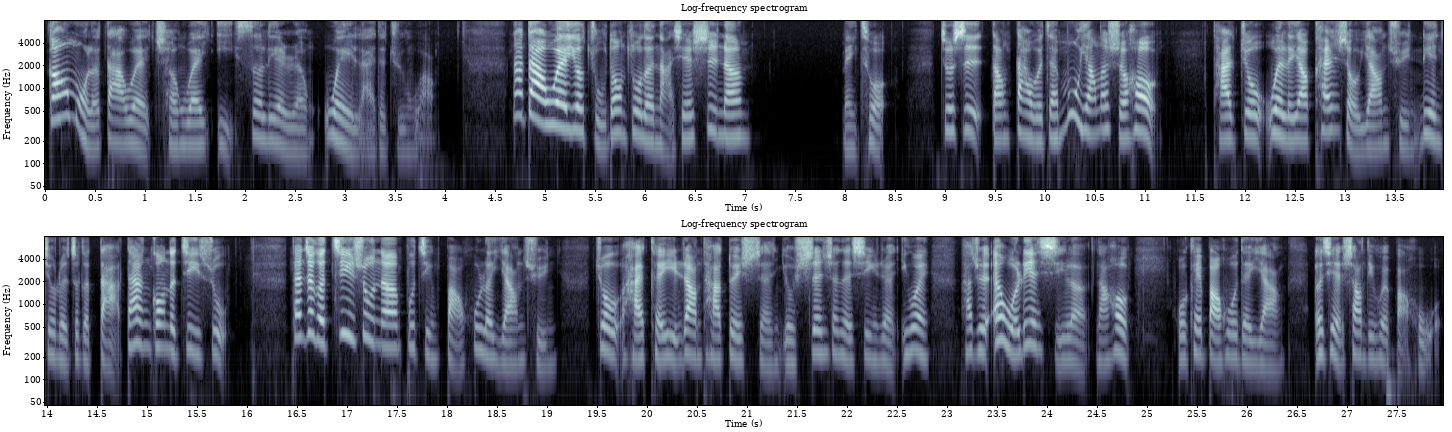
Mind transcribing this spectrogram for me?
高抹了大卫成为以色列人未来的君王。那大卫又主动做了哪些事呢？没错，就是当大卫在牧羊的时候，他就为了要看守羊群，练就了这个打弹弓的技术。但这个技术呢，不仅保护了羊群。就还可以让他对神有深深的信任，因为他觉得，哎，我练习了，然后我可以保护的羊，而且上帝会保护我。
